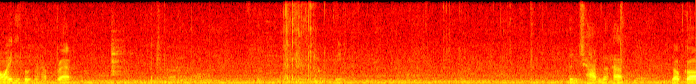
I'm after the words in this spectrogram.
น้อยที่สุดนะครับแรปหนึ่งชั้นนะครับ แล้วก็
